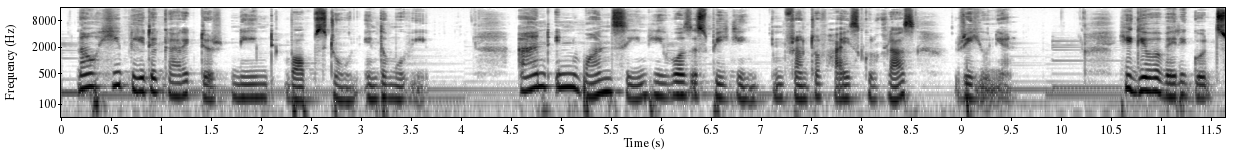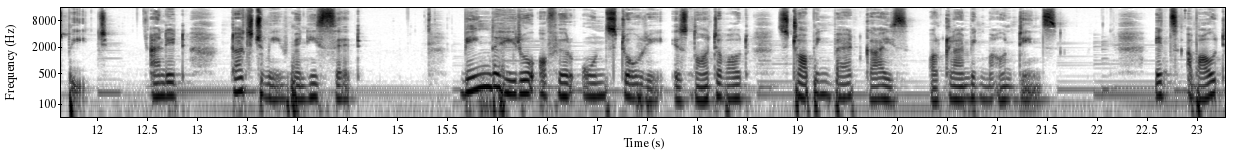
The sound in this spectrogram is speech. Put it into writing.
now he played a character named Bob Stone in the movie and in one scene he was speaking in front of high school class reunion he gave a very good speech and it touched me when he said being the hero of your own story is not about stopping bad guys or climbing mountains it's about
